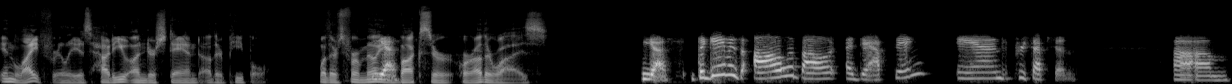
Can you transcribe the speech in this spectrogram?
in life, really, is how do you understand other people? whether it's for a million Yes. bucks or or otherwise. Yes, the game is all about adapting and perceptions. Um,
